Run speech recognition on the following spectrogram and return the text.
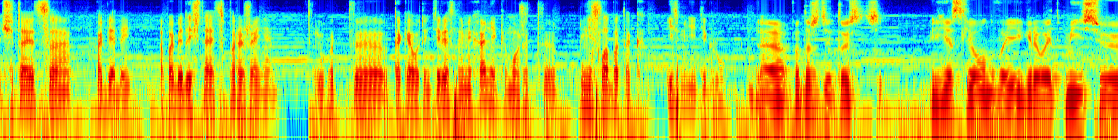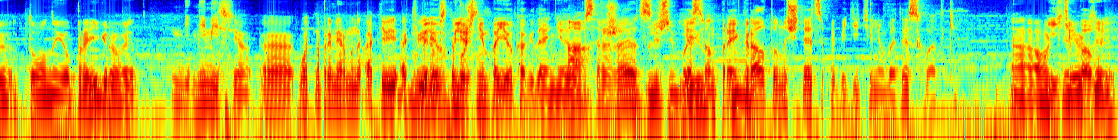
считается победой, а победа считается поражением. Вот э, такая вот интересная механика может э, не слабо так изменить игру. Э, подожди, то есть если он выигрывает миссию, то он ее проигрывает? Не, не миссию. Э, вот, например, мы активи- активируем... В ближнем бою, когда они а, сражаются, в ближнем бою? если он проиграл, mm. то он считается победителем в этой схватке. А, окей, и, типа, окей.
